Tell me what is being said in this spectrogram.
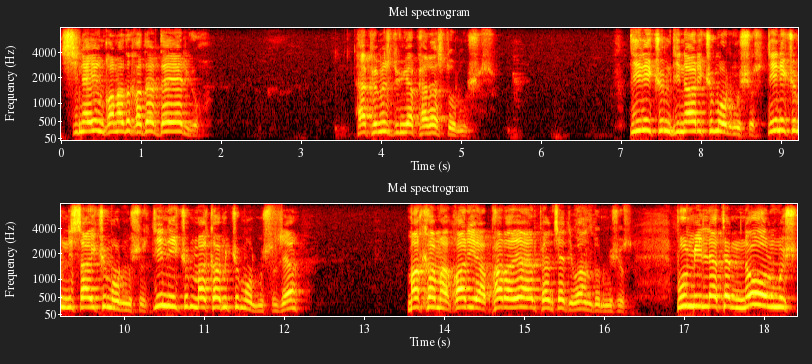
Sineğin kanadı kadar değer yok. Hepimiz dünya perest olmuşuz. Din hüküm, dinar hüküm olmuşuz. Din hüküm, nisa hüküm olmuşuz. Din hüküm, makam hüküm olmuşuz ya. Makama, karıya, paraya el pençe divan durmuşuz. Bu millete ne olmuş?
